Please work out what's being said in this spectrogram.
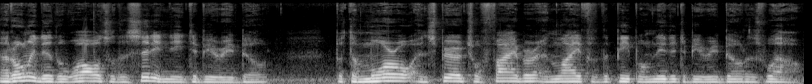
Not only did the walls of the city need to be rebuilt, but the moral and spiritual fiber and life of the people needed to be rebuilt as well.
